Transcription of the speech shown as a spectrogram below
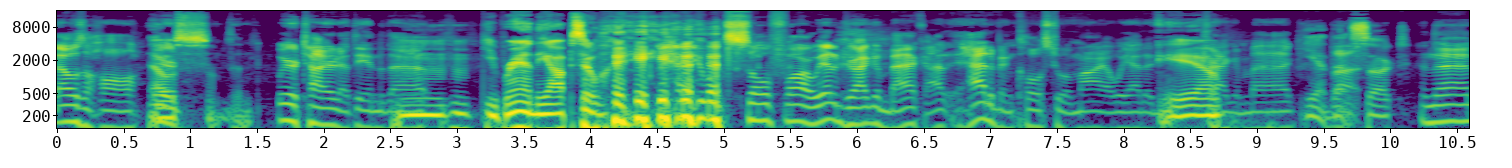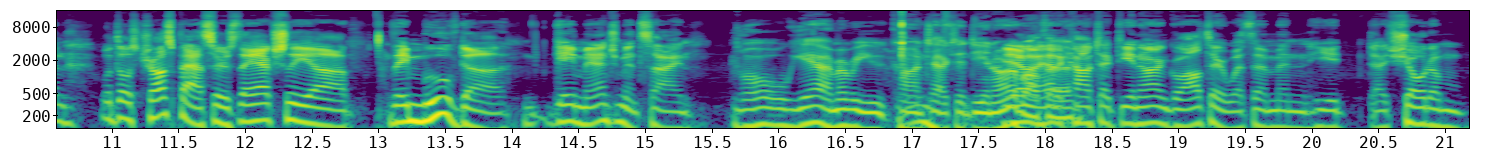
that was a haul. that we was something. we were tired at the end of that. hmm He ran the opposite way. Yeah, he went so far. We had to drag him back. It had to have been close to a mile. We had to Yeah. drag him back. yeah, that But- sucked. And then with those trespassers, they actually uh, they moved a game management sign Oh yeah, I remember you contacted DNR yeah, about I had that. to contact DNR and go out there with him, and he I showed him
